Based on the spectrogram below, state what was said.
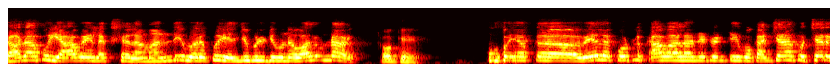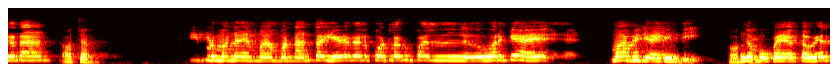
దాదాపు యాభై లక్షల మంది వరకు ఎలిజిబిలిటీ ఉన్న వాళ్ళు ఉన్నారు. ఓకే. ముప్పై ఒక్క వేల కోట్లు కావాలనేటువంటి ఒక అంచనాకు వచ్చారు కదా? వచ్చారు. ఇప్పుడు మన మొన్న అంతా ఏడు వేల కోట్ల రూపాయల వరకే మాఫీ అయింది. ఇంకా ముప్పై ఒక్క వేల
